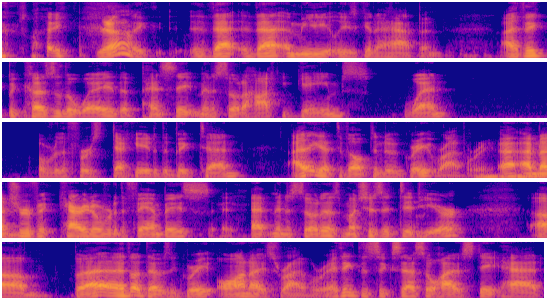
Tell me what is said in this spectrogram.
like yeah, like that that immediately is going to happen. I think because of the way the Penn State Minnesota hockey games went over the first decade of the Big Ten, I think that developed into a great rivalry. I, am not sure if it carried over to the fan base at Minnesota as much as it did here. Um, but I, I, thought that was a great on ice rivalry. I think the success Ohio State had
